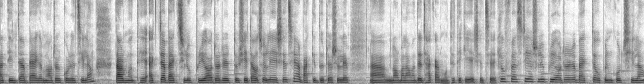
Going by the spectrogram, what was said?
আর তিনটা ব্যাগ আমি অর্ডার করেছিলাম। তার মধ্যে একটা ব্যাগ ছিল প্রি অর্ডারের তো সেটাও চলে এসেছে। আর বাকি দুটো আসলে নর্মাল আমাদের ঢাকার মধ্যে থেকে এসেছে। তো ফার্স্টে আসলে প্রি অর্ডারের ব্যাগটা ওপেন করছিলাম।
